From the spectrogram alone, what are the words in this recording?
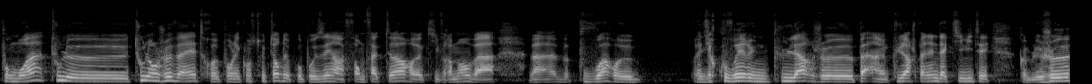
pour moi, tout l'enjeu va être pour les constructeurs de proposer un form factor euh, qui vraiment va, pouvoir euh, dire couvrir une plus large, un plus large panel d'activités, comme le jeu,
